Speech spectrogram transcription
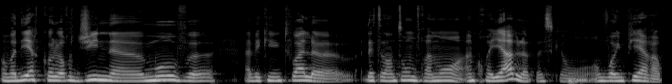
on va dire color jean mauve avec une étoile temps en temps vraiment incroyable parce qu'on voit une pierre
